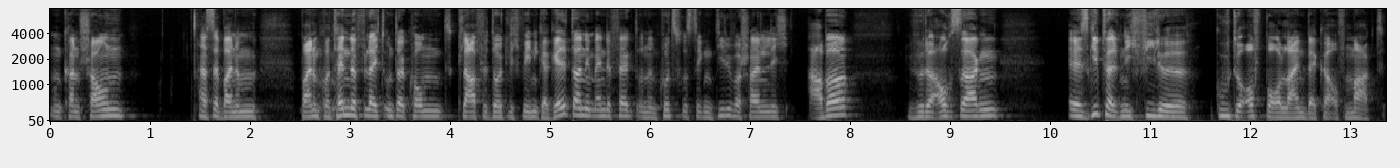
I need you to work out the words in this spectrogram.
und kann schauen, dass er bei einem, bei einem Contender vielleicht unterkommt. Klar, für deutlich weniger Geld dann im Endeffekt und einen kurzfristigen Deal wahrscheinlich. Aber ich würde auch sagen, es gibt halt nicht viele gute Off-Ball-Linebacker auf dem Markt.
